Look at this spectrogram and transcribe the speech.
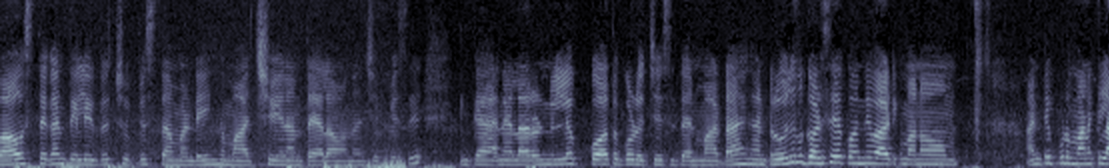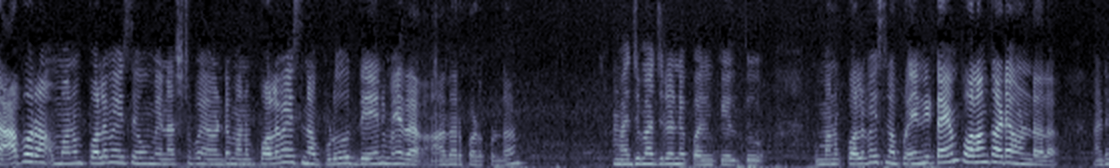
బాగా వస్తే కానీ తెలియదు చూపిస్తామండి. ఇంకా మా చేను అంతా ఎలా ఉందని చెప్పేసి. ఇంకా నెల రెండు నెలలు కోత కూడా వచ్చేసింది అనమాట అంటే రోజులు గడిసే కొంది వాటికి మనం అంటే ఇప్పుడు మనకి లాభం రా మనం పొలం వేసాము మేము నష్టపోయామంటే మనం పొలం వేసినప్పుడు దేని మీద ఆధారపడకుండా మధ్య మధ్యలోనే పనికి వెళ్తూ మనం పొలం వేసినప్పుడు ఎనీ టైం పొలం కాడే ఉండాలి. అంటే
